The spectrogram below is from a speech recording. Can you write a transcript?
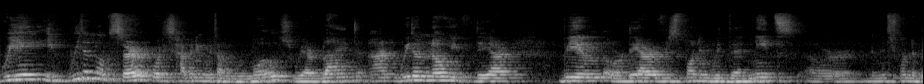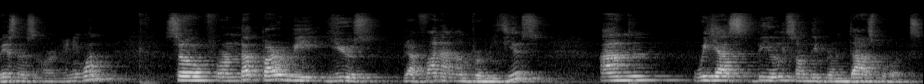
we, if we don't observe what is happening with our models, we are blind, and we don't know if they are built or they are responding with the needs or the needs from the business or anyone. So from that part, we use Grafana and Prometheus, and we just build some different dashboards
